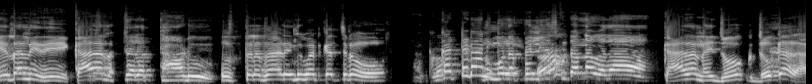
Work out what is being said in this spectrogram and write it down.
ఏదండి ఉత్తల తాడు. ఉస్తల తాడు ఎందుకు పట్టుకొచ్చినావు? కట్టడానికి. మొన్న పెళ్ళి చేసుకుంటున్నావు కదా. కాదన్న ఇది జోక్ జోక్ కాదా?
